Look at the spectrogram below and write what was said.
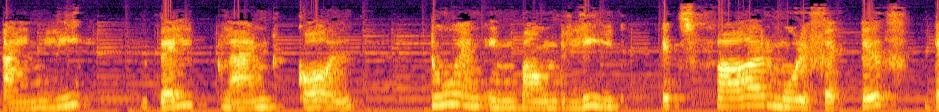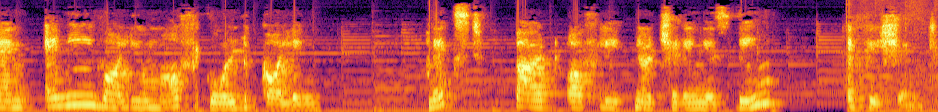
timely, well planned call to an inbound lead, it's far more effective than any volume of cold calling. Next part of lead nurturing is being efficient.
